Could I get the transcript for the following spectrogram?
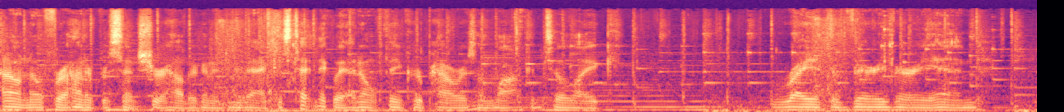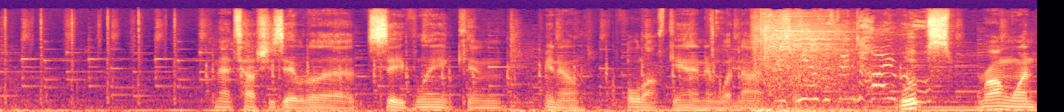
I don't know for 100% sure how they're going to do that, because technically I don't think her powers unlock until like right at the very, very end. And that's how she's able to uh, save Link and, you know, hold off Ganon and whatnot. Whoops, wrong one.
